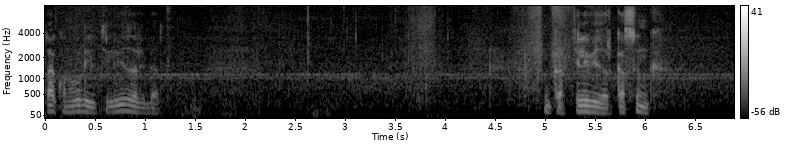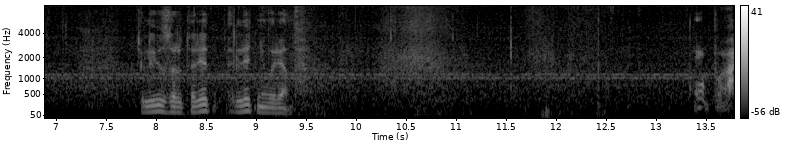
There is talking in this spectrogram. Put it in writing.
Так он выглядит, телевизор, ребят. Ну как телевизор, косынка. Телевизор это лет, летний вариант. Опа.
